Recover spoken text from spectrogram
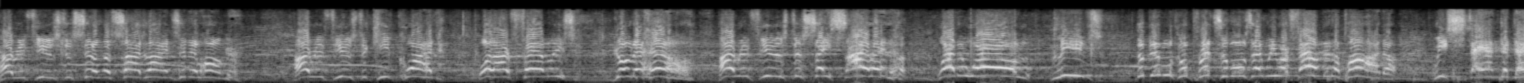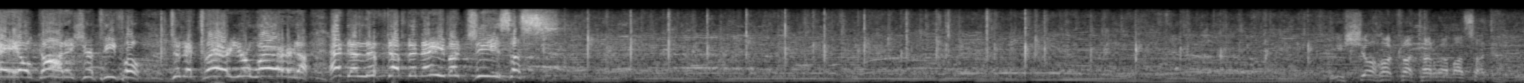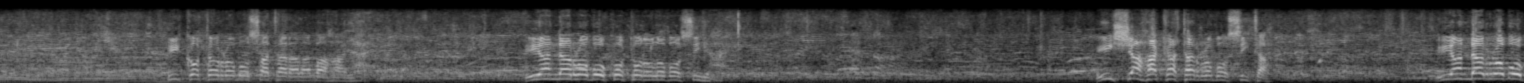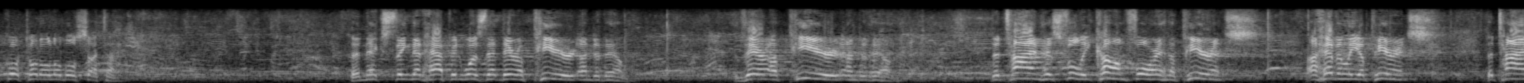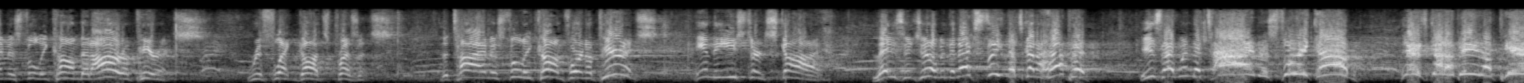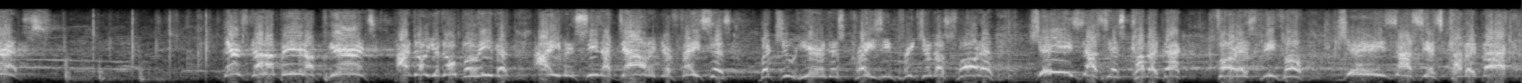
I refuse to sit on the sidelines any longer. I refuse to keep quiet while our families go to hell. I refuse to stay silent while the world leaves the biblical principles that we were founded upon. We stand today, oh God, as your people to declare your word and to lift up the name of Jesus. Ishahakatarabasata. Ikotarobosatalalabahaya. Ianda robo kotorolobosia. Ishahakata robosita. Ianda robo kotorolobosata. The next thing that happened was that there appeared unto them. There appeared unto them. The time has fully come for an appearance, a heavenly appearance. The time has fully come that our appearance reflect God's presence. The time has fully come for an appearance in the eastern sky. Ladies and gentlemen, the next thing that's going to happen is that when the time is fully come, there's going to be an appearance. There's going to be an appearance. I know you don't believe it. I even see the doubt in your faces. But you hear this crazy preacher this morning. Jesus is coming back for his people. Jesus is coming back.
